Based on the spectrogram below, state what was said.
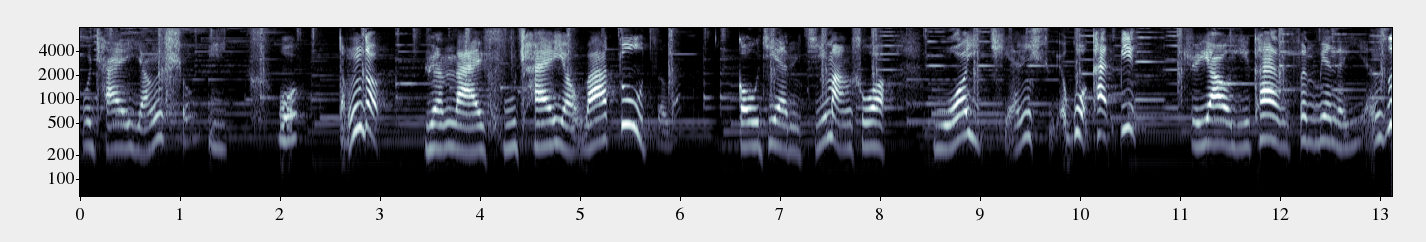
夫差扬手一说：“等等，原来夫差要拉肚子了。”勾践急忙说：“我以前学过看病，只要一看粪便的颜色，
